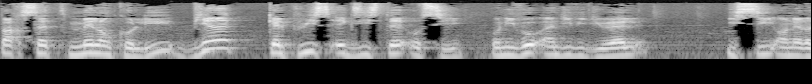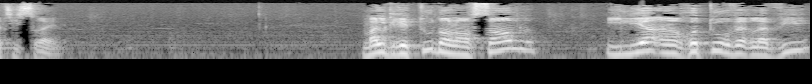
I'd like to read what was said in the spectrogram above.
par cette mélancolie, bien qu'elle puisse exister aussi au niveau individuel ici en Eretz Israël malgré tout, dans l'ensemble, il y a un retour vers la vie,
